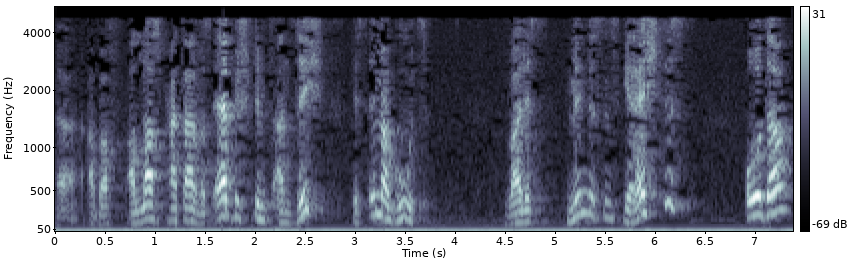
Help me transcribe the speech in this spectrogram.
Ja, aber Allah subhanahu wa ta'ala, was er bestimmt an sich, ist immer gut. Weil es mindestens gerecht ist oder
